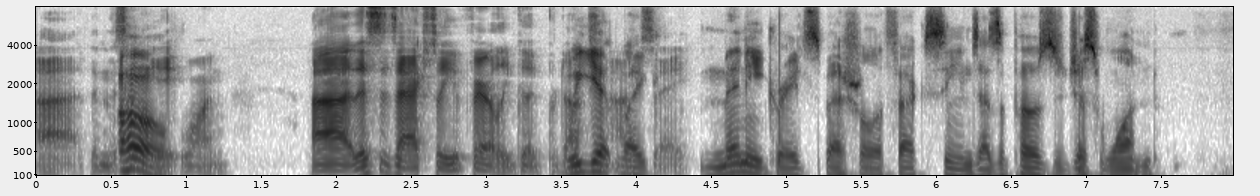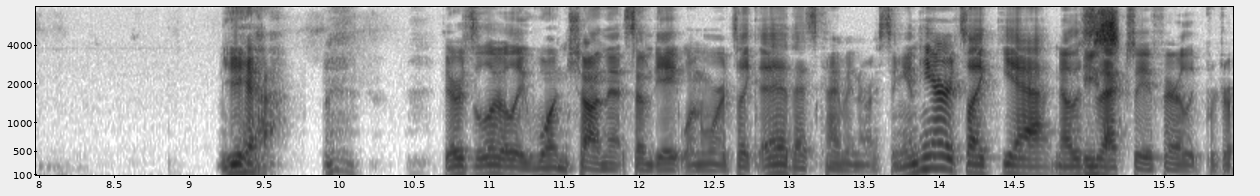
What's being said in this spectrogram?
uh, than the Oh. '78 one. Uh, this is actually a fairly good production. we get like say. many great special effects scenes as opposed to just one. Yeah. There's literally one shot in that 78 one where it's like, eh, that's kind of interesting. And here it's like, yeah, no, this is actually a fairly pro-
